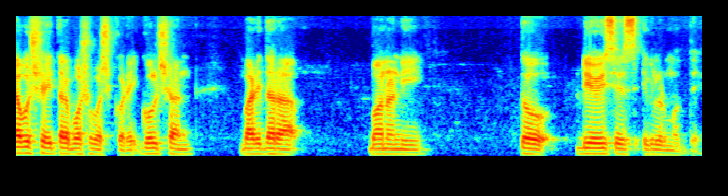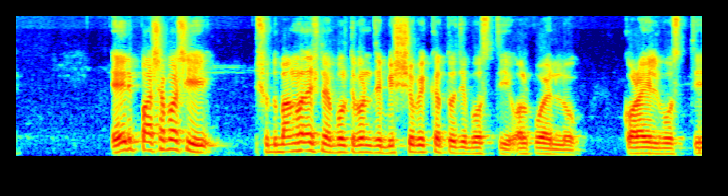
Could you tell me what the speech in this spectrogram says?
ব্যবসায়ী তারা বসবাস করে। গুলশান বাড়িধারা বনানী, তো ডিওএসএস এগুলোর মধ্যে। এর পাশাপাশি শুধু বাংলাদেশ নয়, বলতে পারেন যে বিশ্ববিখ্যাত যে বস্তি, অল্প আয়ের লোক করাইল বস্তি,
